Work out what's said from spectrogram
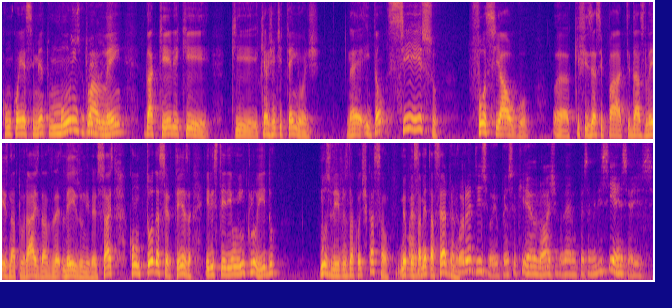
com conhecimento muito além daquele que, que, que a gente tem hoje. Né? Então, se isso fosse algo uh, que fizesse parte das leis naturais, das leis universais, com toda certeza eles teriam incluído nos livros da codificação. Meu Mas, pensamento está certo? Está corretíssimo. Eu penso que é lógico, né? um pensamento de ciência esse.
